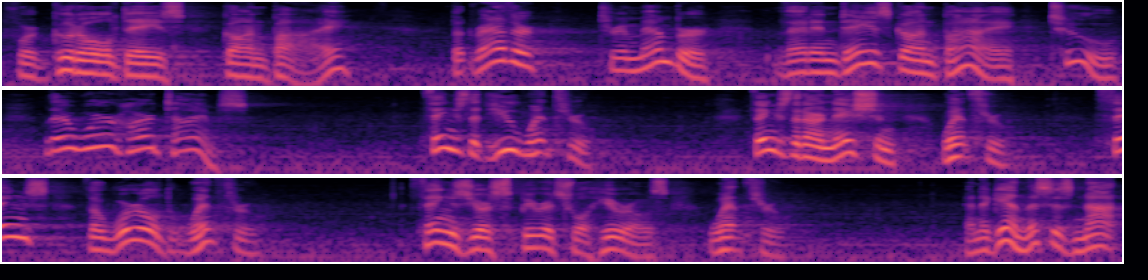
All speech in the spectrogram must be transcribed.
for good old days gone by, but rather to remember that in days gone by, too, there were hard times. Things that you went through, things that our nation went through, things the world went through, things your spiritual heroes went through. And again, this is not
